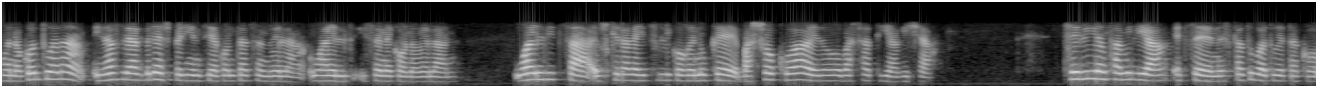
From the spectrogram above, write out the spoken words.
Bueno, kontua da, idazleak bere esperientzia kontatzen duela Wild izeneko novelan. Wild hitza euskerara itzuliko genuke basokoa edo basatia gisa. Txelilen familia etzen estatu batuetako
